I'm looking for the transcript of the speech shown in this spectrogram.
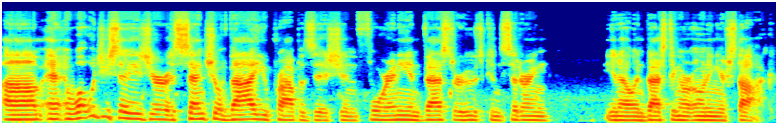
um, and, and what would you say is your essential value proposition for any investor who's considering, you know, investing or owning your stock?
